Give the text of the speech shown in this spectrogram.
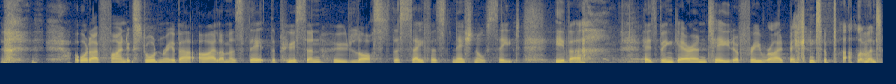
what I find extraordinary about Ilam is that the person who lost the safest national seat ever has been guaranteed a free ride back into Parliament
